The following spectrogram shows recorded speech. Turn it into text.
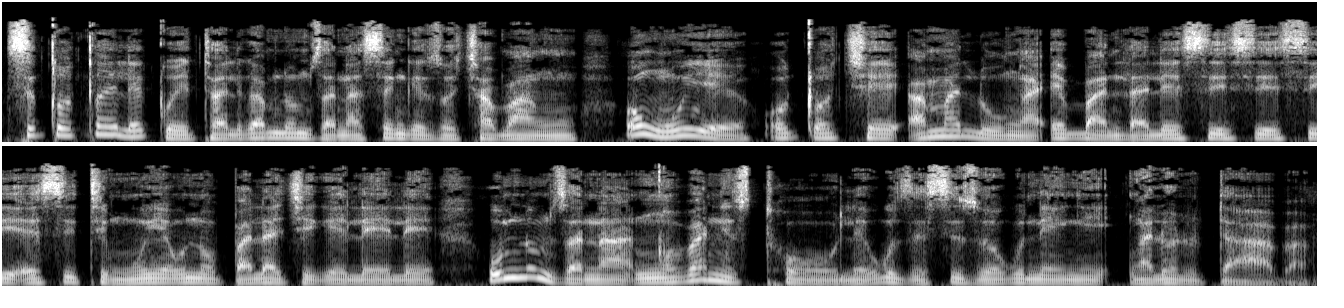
Sixoxele gqwetha likamnumzana sengezo chabangu onguye oxotshe amalunga ebandla le-ccc esithi nguye unobhala jikelele umnumzana nqobani sithole ukuze sizwe okuningi ngalolu daba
